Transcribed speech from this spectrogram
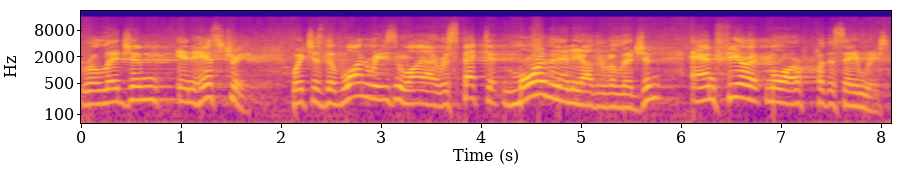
religion in history, which is the one reason why I respect it more than any other religion and fear it more for the same reason.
